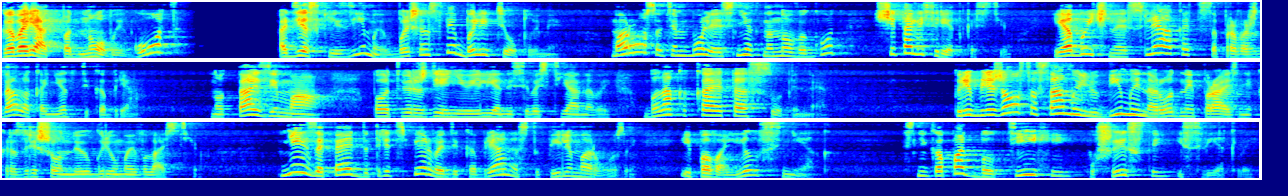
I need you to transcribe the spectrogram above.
говорят под Новый год, одесские зимы в большинстве были теплыми. Мороз, а тем более снег на Новый год, считались редкостью, и обычная слякоть сопровождала конец декабря. Но та зима, по утверждению Елены Севастьяновой, была какая-то особенная. Приближался самый любимый народный праздник, разрешенный угрюмой властью. Дней за пять до 31 декабря наступили морозы, и повалил снег. Снегопад был тихий, пушистый и светлый.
